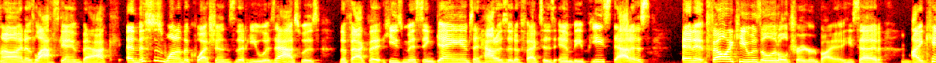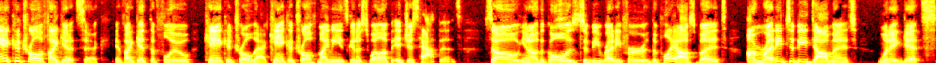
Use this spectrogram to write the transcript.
uh, in his last game back. And this is one of the questions that he was asked was the fact that he's missing games and how does it affect his MVP status? And it felt like he was a little triggered by it. He said, mm-hmm. I can't control if I get sick. If I get the flu, can't control that. Can't control if my knee's going to swell up. It just happens. So, you know, the goal is to be ready for the playoffs, but I'm ready to be dominant when it gets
